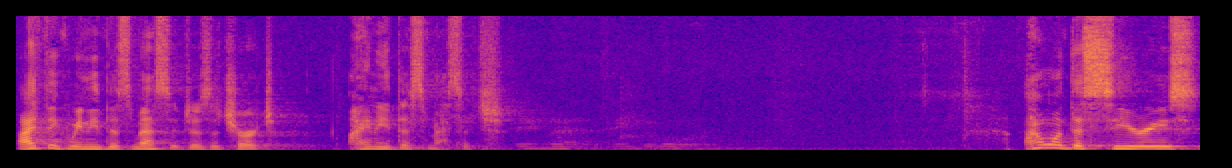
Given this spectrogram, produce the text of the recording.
I think we need this message as a church. I need this message. I want this series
